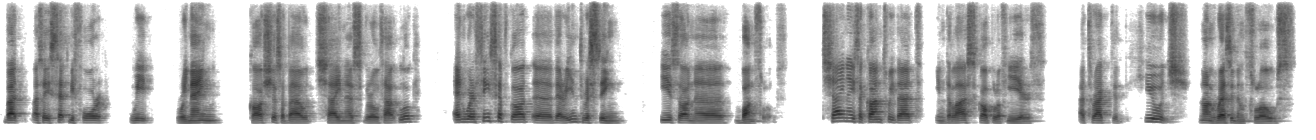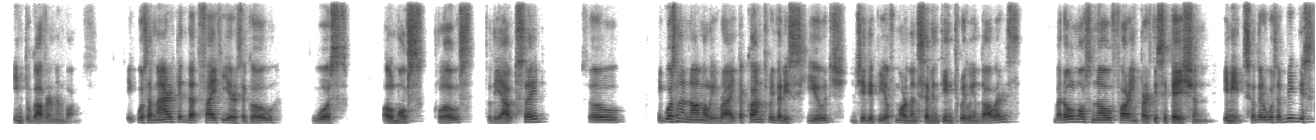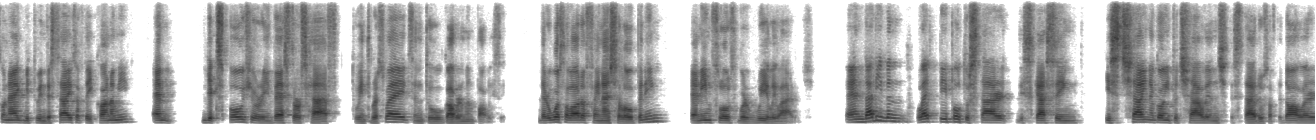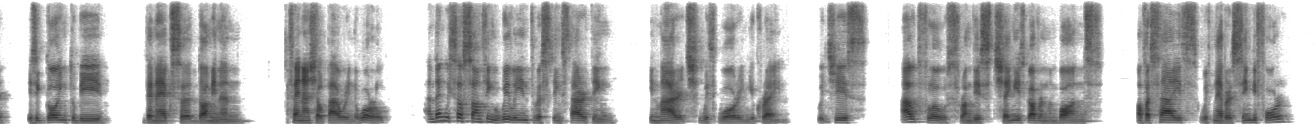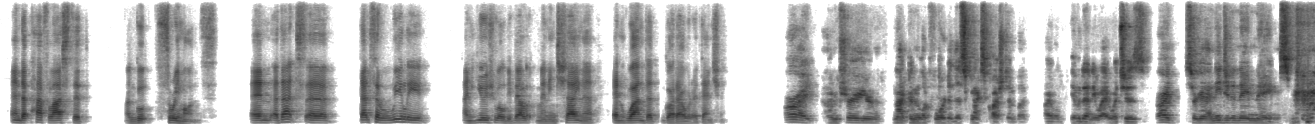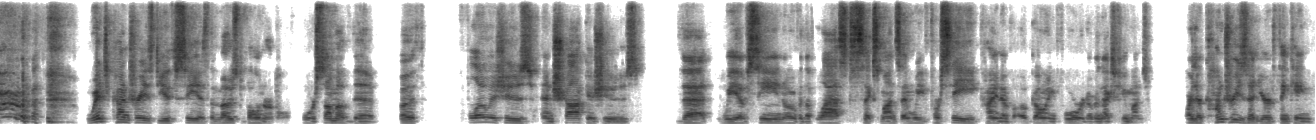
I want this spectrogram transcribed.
But as I said before, we remain cautious about China's growth outlook. And where things have got uh, very interesting is on uh, bond flows. China is a country that, in the last couple of years, attracted huge non resident flows into government bonds. It was a market that five years ago was almost closed to the outside. So it was an anomaly, right? A country that is huge, GDP of more than $17 trillion, but almost no foreign participation in it. So there was a big disconnect between the size of the economy and the exposure investors have to interest rates and to government policy. There was a lot of financial opening, and inflows were really large. And that even led people to start discussing is China going to challenge the status of the dollar? Is it going to be the next uh, dominant financial power in the world? And then we saw something really interesting starting in March with war in Ukraine, which is outflows from these Chinese government bonds of a size we've never seen before and that have lasted a good three months. And uh, that's, uh, that's a really unusual development in China and one that got our attention. All right. I'm sure you're not going to look forward to this next question, but I will give it anyway, which is all right, Sergi, I need you to name names. Which countries do you see as the most vulnerable for some of the both flow issues and shock issues that we have seen over the last six months and we foresee kind of uh, going forward over the next few months? Are there countries that you're thinking,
